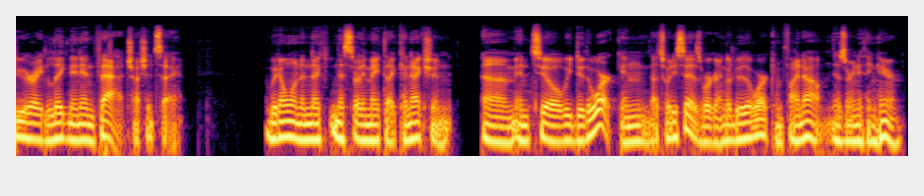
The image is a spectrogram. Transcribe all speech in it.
degrade lignin in thatch. I should say. We don't want to necessarily make that connection um, until we do the work, and that's what he says. We're going to go do the work and find out is there anything here.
